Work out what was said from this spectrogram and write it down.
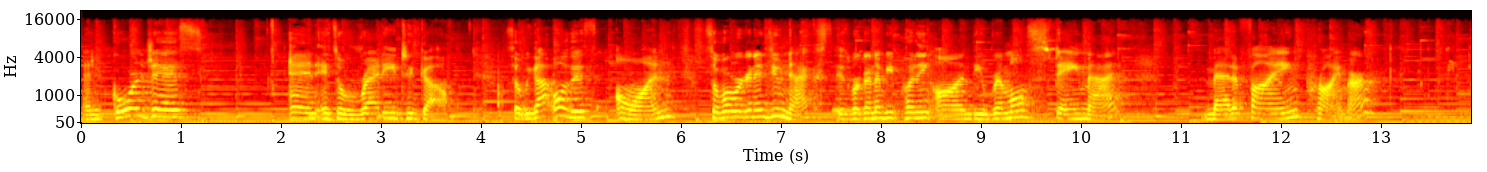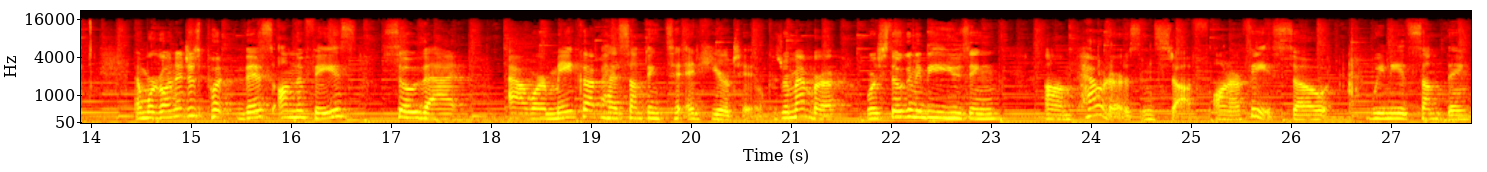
and gorgeous, and it's ready to go. So we got all this on. So what we're gonna do next is we're gonna be putting on the Rimmel Stay Matte Mattifying Primer. And we're gonna just put this on the face so that our makeup has something to adhere to. Because remember, we're still gonna be using um, powders and stuff on our face. So we need something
